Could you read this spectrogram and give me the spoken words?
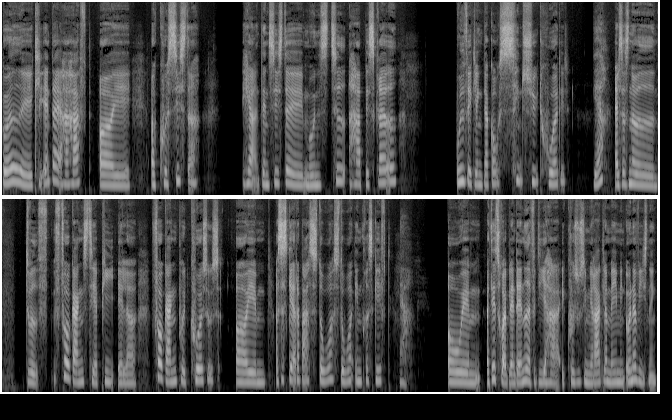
både øh, klienter, jeg har haft, og, øh, og kursister her den sidste øh, måneds tid, har beskrevet udvikling, der går sindssygt hurtigt. Ja. Altså sådan noget, du ved, få gange terapi, eller få gange på et kursus, og, øhm, og så sker der bare store, store indre skift. Ja. Og, øhm, og det tror jeg blandt andet er, fordi jeg har et kursus i mirakler med i min undervisning.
